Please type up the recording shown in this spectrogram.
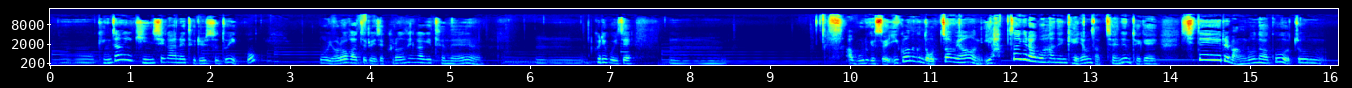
어, 굉장히 긴 시간을 들일 수도 있고 뭐 여러 가지로 이제 그런 생각이 드는 음, 그리고 이제 음, 아 모르겠어요. 이거는 근데 어쩌면 이 합작이라고 하는 개념 자체는 되게 시대를 막론하고 좀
